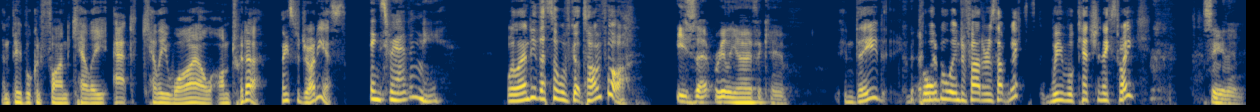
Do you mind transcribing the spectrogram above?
And people can find Kelly at Kelly Weill on Twitter. Thanks for joining us. Thanks for having me. Well, Andy, that's all we've got time for. Is that really over, Cam? Indeed. Global Intifada is up next. We will catch you next week. See you then.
